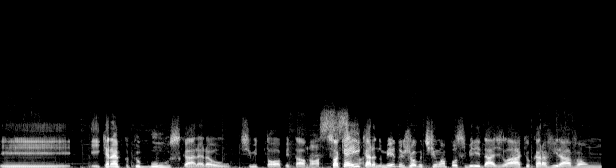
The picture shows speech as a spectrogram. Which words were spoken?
E e que era a época que o Bulls, cara, era o time top e tal. Nossa. Só que aí, cara, no meio do jogo tinha uma possibilidade lá que o cara virava um,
